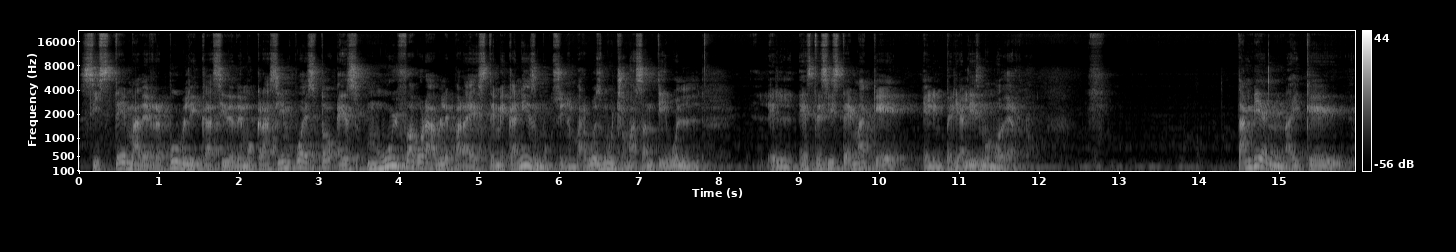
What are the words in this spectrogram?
sistema de repúblicas y de democracia impuesto es muy favorable para este mecanismo. Sin embargo, es mucho más antiguo este sistema que el imperialismo moderno. También hay que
